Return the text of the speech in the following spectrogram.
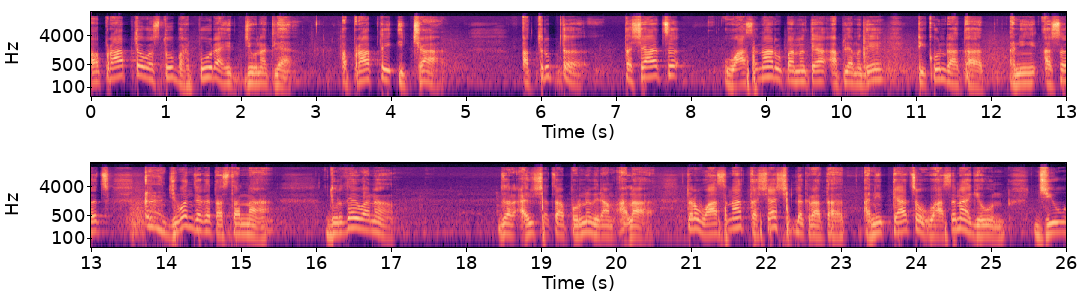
अप्राप्त वस्तू भरपूर आहेत जीवनातल्या. अप्राप्त इच्छा अतृप्त तशाच वासना रूपानं त्या आपल्यामध्ये टिकून राहतात. आणि असंच जीवन जगत असताना दुर्दैवानं जर आयुष्याचा पूर्णविराम आला तर वासना तशाच शिल्लक राहतात. आणि त्याच वासना घेऊन जीव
